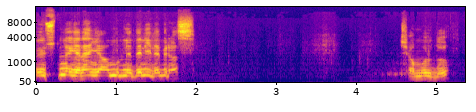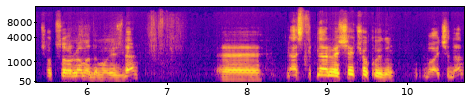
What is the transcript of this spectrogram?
ve üstüne gelen yağmur nedeniyle biraz çamurdu. Çok zorlamadım o yüzden. Ee, lastikler ve şey çok uygun bu açıdan.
